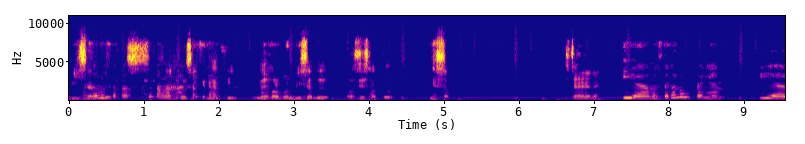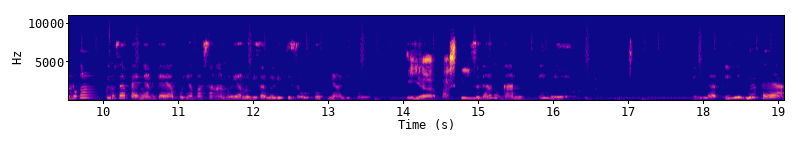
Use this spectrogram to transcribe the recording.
bisa Masa tuh setengah- setengah satu hati sakit sih? hati. Enggak, kalaupun bisa tuh pasti satu nyesek. Percaya deh. Iya maksudnya kan lu pengen iya lu kan maksudnya pengen kayak punya pasangan lu yang lu bisa miliki seutuhnya gitu. Iya pasti. Sedangkan ini ini ini dia kayak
